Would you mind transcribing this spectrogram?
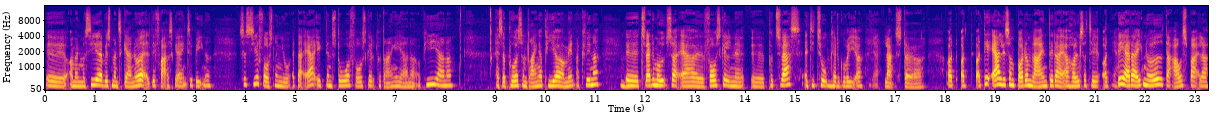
Øh, og man må sige, at hvis man skærer noget af alt det fra og skærer ind til benet, så siger forskningen jo, at der er ikke den store forskel på drengehjerner og pigehjerner. Altså på os som drenge og piger og mænd og kvinder. Mm. Øh, tværtimod så er øh, forskellene øh, på tværs af de to mm. kategorier Ja. langt større. Og, og, og det er ligesom bottom line, det der er at holde sig til. Og Ja. det er der ikke noget, der afspejler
